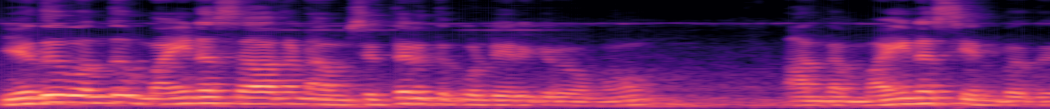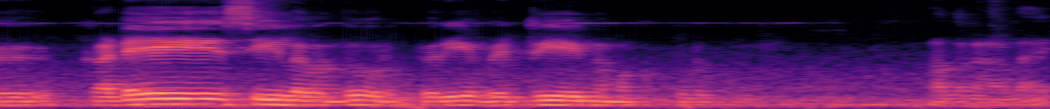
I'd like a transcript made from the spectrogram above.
எது வந்து மைனஸாக நாம் சித்தரித்து கொண்டிருக்கிறோமோ அந்த மைனஸ் என்பது கடைசியில் வந்து ஒரு பெரிய வெற்றியை நமக்கு கொடுக்கும். அதனால்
